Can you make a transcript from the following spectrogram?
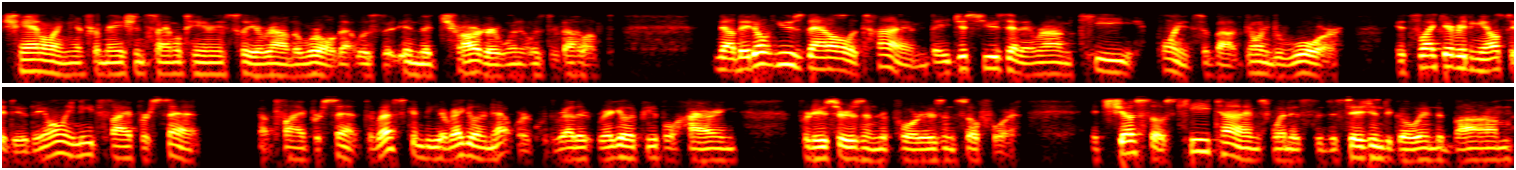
channeling information simultaneously around the world. That was in the charter when it was developed. Now they don't use that all the time. They just use it around key points about going to war. It's like everything else they do. They only need five percent, not five percent. The rest can be a regular network with regular people hiring producers and reporters and so forth. It's just those key times when it's the decision to go in to bomb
